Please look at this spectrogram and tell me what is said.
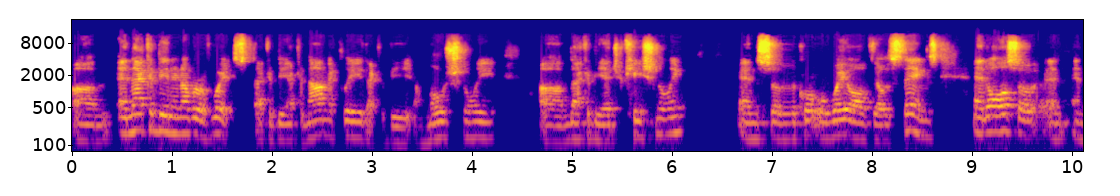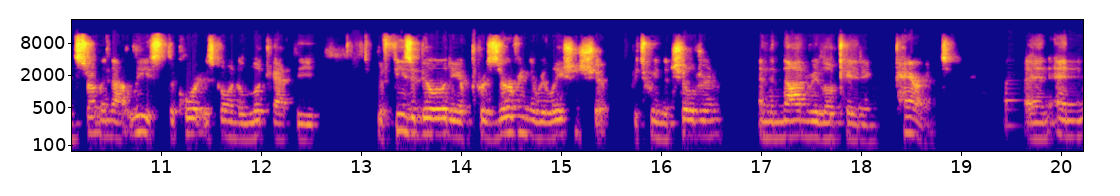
Um, and that could be in a number of ways. That could be economically, that could be emotionally, um, that could be educationally. And so the court will weigh all of those things. And also, and, and certainly not least, the court is going to look at the, the feasibility of preserving the relationship between the children and the non-relocating parent and, and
